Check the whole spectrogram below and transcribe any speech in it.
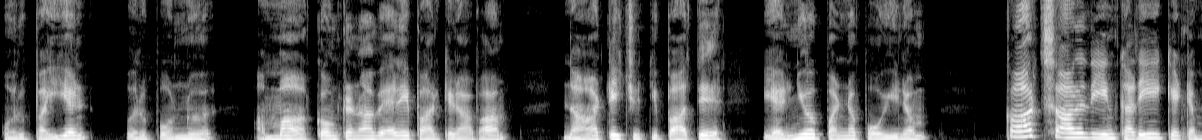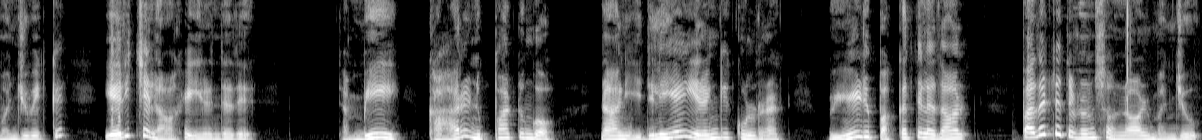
ஒரு பையன் ஒரு பொண்ணு. அம்மா அக்கௌண்டனாக வேலை பார்க்கிறாவாம் நாட்டை சுற்றி பார்த்து என்யோ பண்ண போயினம். கார் சாரதியின் கதையை கேட்ட மஞ்சுவிற்கு எரிச்சலாக இருந்தது. தம்பி காரை நிப்பாட்டுங்கோ. நான் இதிலேயே இறங்கிக் கொள்கிறேன் வீடு பக்கத்தில் தான் பதட்டத்துடன் சொன்னாள் மஞ்சு.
